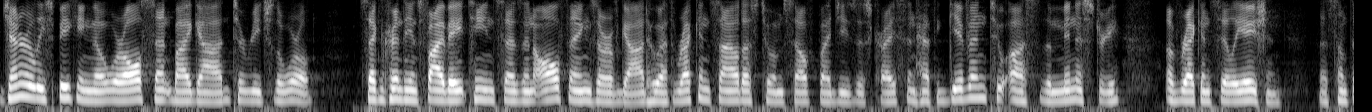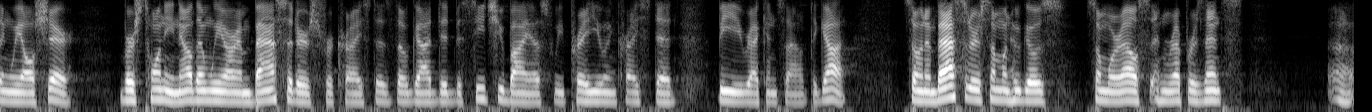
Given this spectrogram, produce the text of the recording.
Generally speaking, though, we're all sent by God to reach the world. 2 Corinthians 5:18 says, "And all things are of God, who hath reconciled us to himself by Jesus Christ, and hath given to us the ministry of reconciliation." That's something we all share. Verse 20, "Now then we are ambassadors for Christ, as though God did beseech you by us. We pray you in Christ's stead, be reconciled to God." So an ambassador is someone who goes somewhere else and represents uh,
